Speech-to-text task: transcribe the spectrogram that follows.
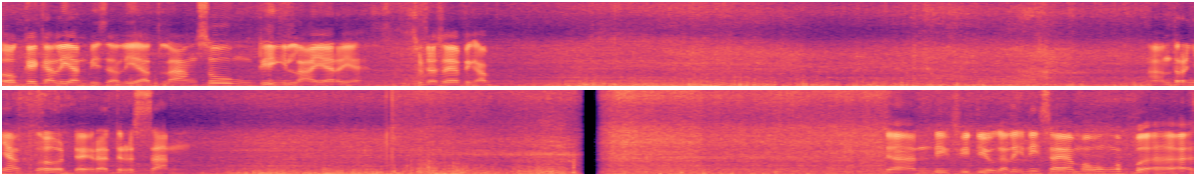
Oke kalian bisa lihat langsung di layar ya. Sudah saya pick up anternya ke daerah Dersan. Dan di video kali ini saya mau ngebahas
